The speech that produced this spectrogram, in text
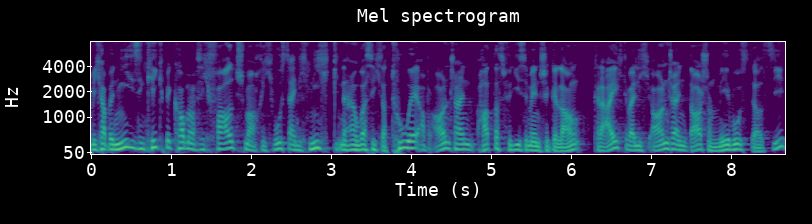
aber ich habe nie diesen Kick bekommen, was ich falsch mache. Ich wusste eigentlich nicht genau, was ich da tue, aber anscheinend hat das für diese Menschen gereicht, weil ich anscheinend da schon mehr wusste als sie.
